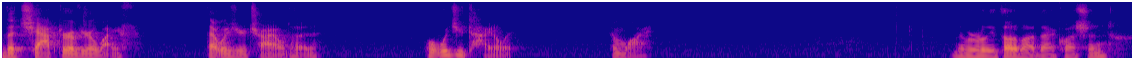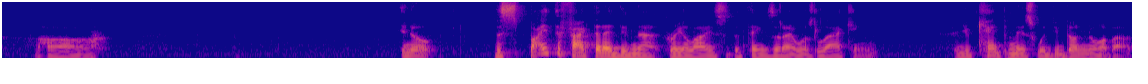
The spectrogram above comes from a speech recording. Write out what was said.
the chapter of your life that was your childhood, what would you title it and why? Never really thought about that question. Uh, you know, despite the fact that I did not realize the things that I was lacking, you can't miss what you don't know about.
